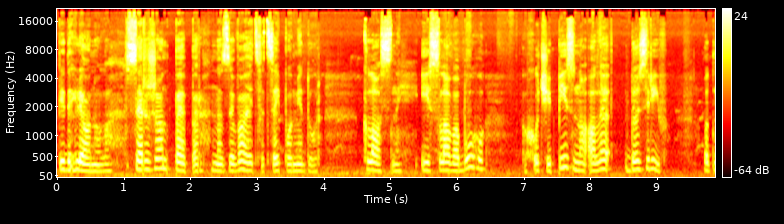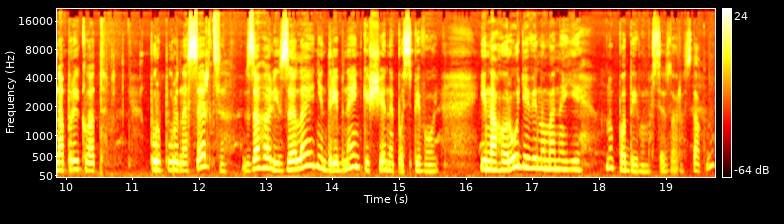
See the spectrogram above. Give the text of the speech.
Підглянула. Сержант Пепер називається цей помідор. Класний. І слава Богу, хоч і пізно, але дозрів. От, наприклад, пурпурне серце взагалі зелені, дрібненькі, ще не поспівай. І на городі він у мене є. Ну, подивимося зараз. Так, ну.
